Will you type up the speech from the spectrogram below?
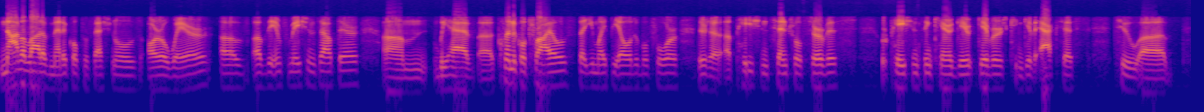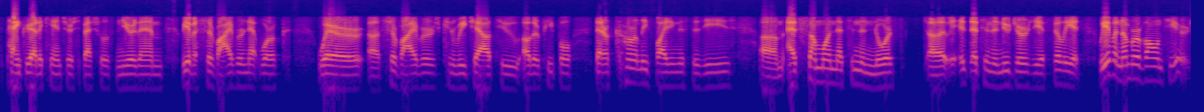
not a lot of medical professionals are aware of, of the information that's out there. Um, we have uh, clinical trials that you might be eligible for. There's a, a patient central service where patients and caregivers can give access to uh, pancreatic cancer specialists near them. We have a survivor network where uh, survivors can reach out to other people that are currently fighting this disease. Um, as someone that's in the north, uh, that's in the New Jersey affiliate, we have a number of volunteers,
